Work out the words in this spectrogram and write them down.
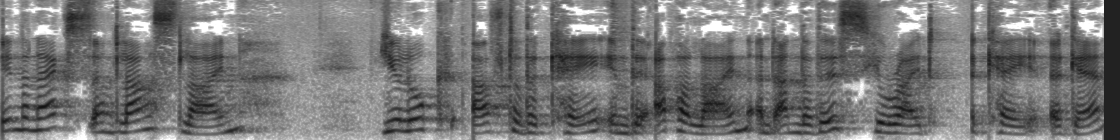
In the next and last line, you look after the K in the upper line, and under this you write a K again,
